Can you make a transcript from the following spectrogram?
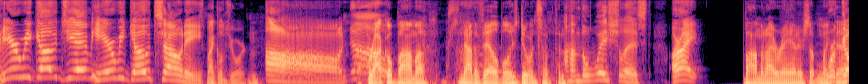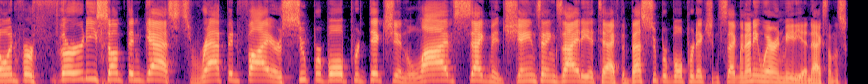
here we go, Jim. Here we go, Tony. It's Michael Jordan. Oh no, Barack Obama is not available. He's doing something. on the wish list. All right, Bombing Iran or something like that. We're going for 30 something guests, rapid fire, Super Bowl prediction, live segment, Shane's anxiety attack, the best Super Bowl prediction segment anywhere in media. Next on the sc-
